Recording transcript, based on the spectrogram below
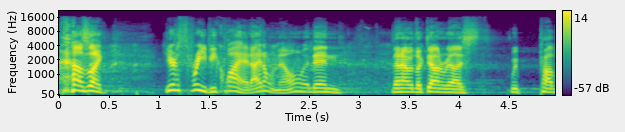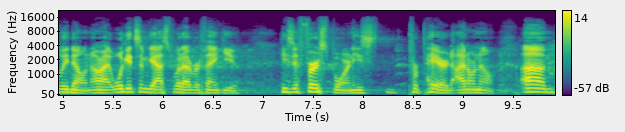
I was like, You're three, be quiet. I don't know. And then, then I would look down and realize, We probably don't. All right, we'll get some gas, whatever, thank you. He's a firstborn, he's prepared. I don't know. Um,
